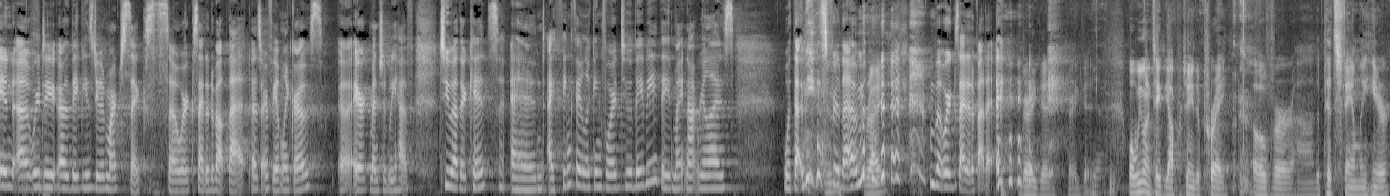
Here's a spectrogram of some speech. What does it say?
in, uh, we're due, our baby is due in March 6th, so we're excited about that as our family grows. Uh, Eric mentioned we have two other kids, and I think they're looking forward to a baby. They might not realize what that means for them. Right. but we're excited about it. very good. Very good. Yeah. Well, we want to take the opportunity to pray over uh, the Pitts family here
